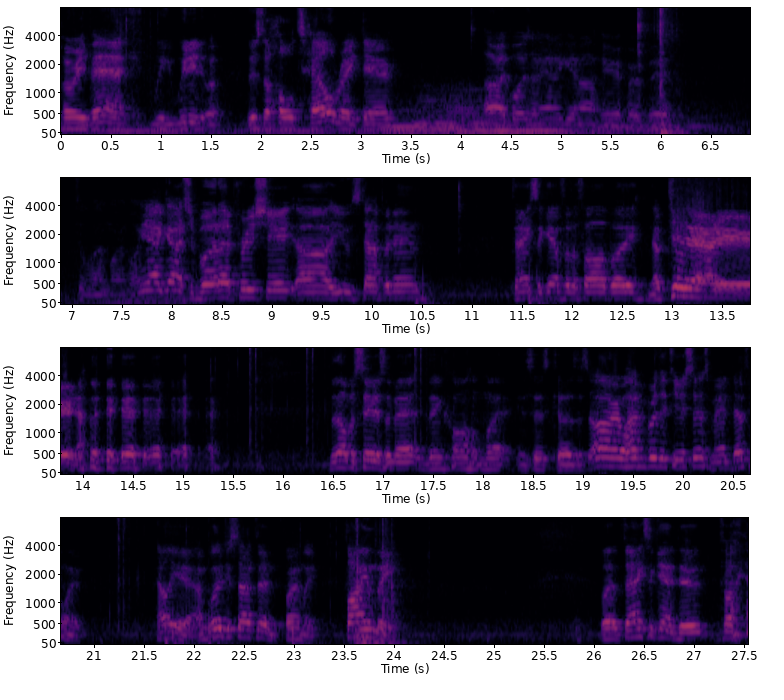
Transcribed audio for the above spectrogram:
Hurry back. We we need. Uh, there's a hotel right there. All right, boys, I gotta get off here for a bit. To let my phone. Yeah, I got you, bud. I appreciate uh, you stopping in. Thanks again for the follow, buddy. Now get out of here. no, but seriously, man. Then call my sis because it's all right. Well, happy birthday to your sis, man. Definitely. Hell yeah. I'm glad you stopped in. Finally. Finally. But thanks again, dude. Fuck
